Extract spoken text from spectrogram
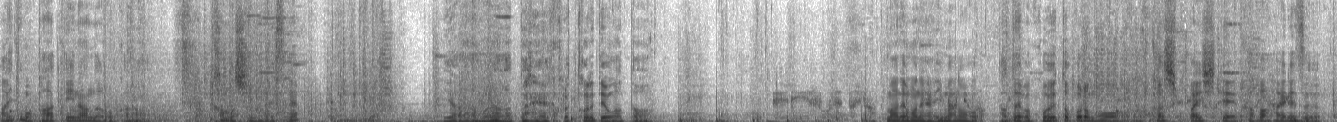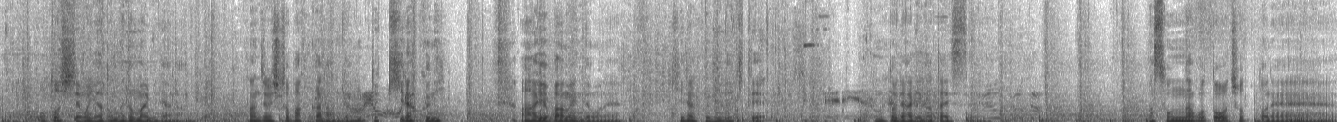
相手もパーティーなんだろうからかもしんないですね。いや危なかったね。これ取れてよかったわ。まあでもね今の例えばこういうところも僕が失敗してカバー入れず落としてもいやどんまいどんまいみたいな感じの人ばっかなんで本当に気楽にああいう場面でもね気楽にできて本当にありがたいですね。まあそんなことをちょっとね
